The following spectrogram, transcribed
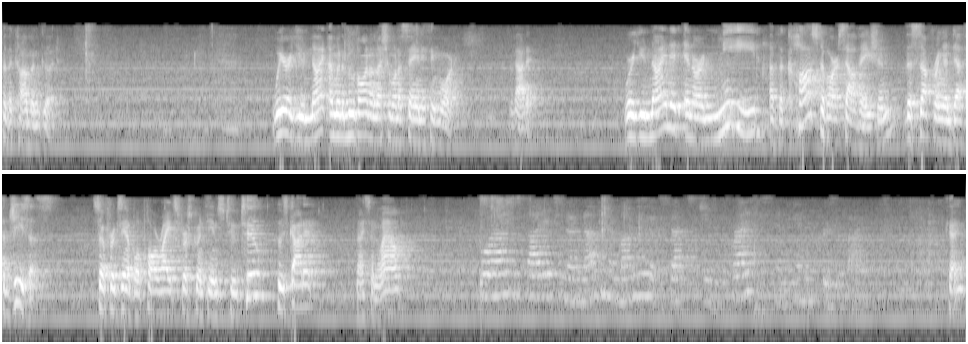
for the common good. We are united. I'm going to move on unless you want to say anything more about it. We're united in our need of the cost of our salvation, the suffering and death of Jesus. So, for example, Paul writes 1 Corinthians 2 2. Who's got it? Nice and loud. For I decided to know nothing among you except Jesus Christ and Him crucified. Okay?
